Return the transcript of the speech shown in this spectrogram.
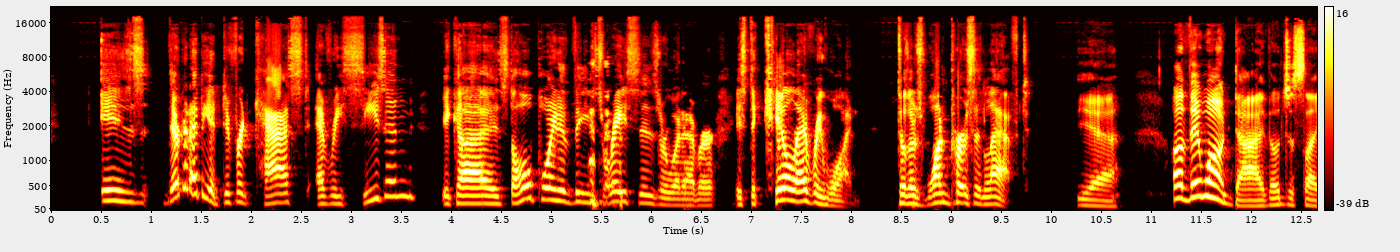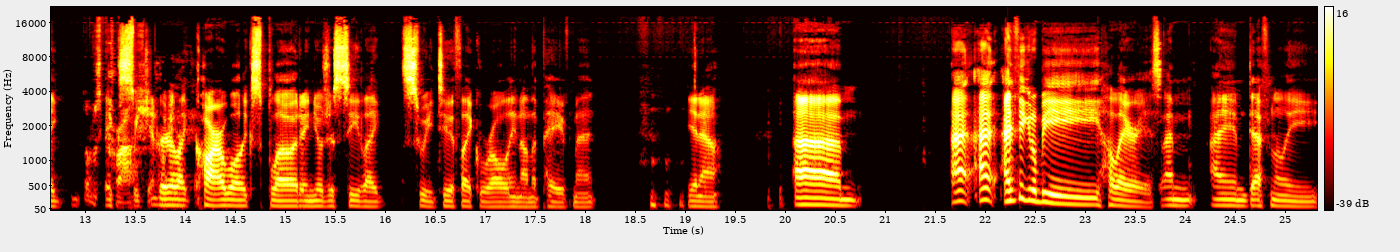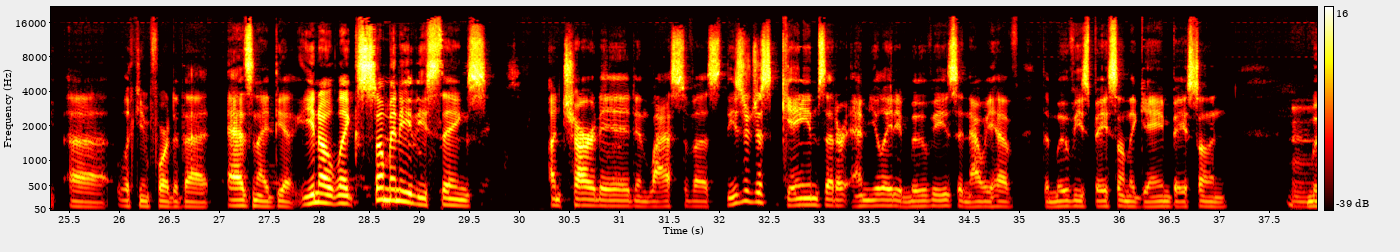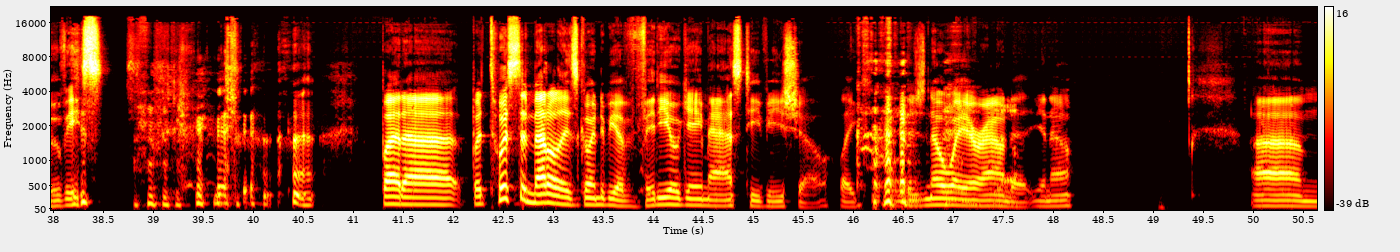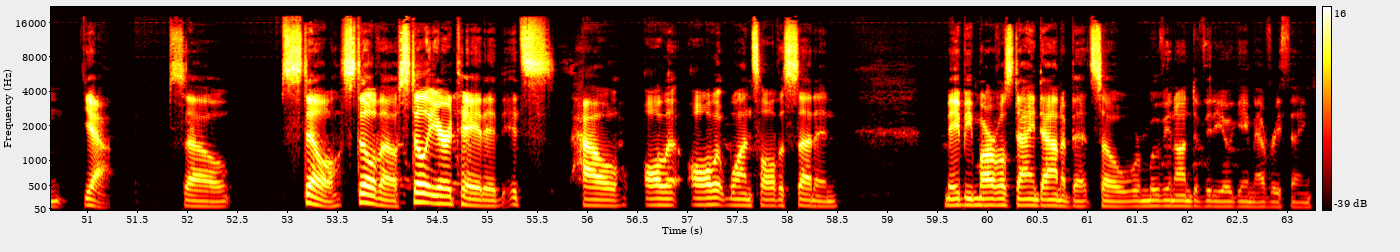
is there going to be a different cast every season because the whole point of these races or whatever is to kill everyone till there's one person left Yeah. Oh, they won't die. They'll just like They'll just ex- crash. their like car will explode and you'll just see like Sweet Tooth like rolling on the pavement. you know. Um I, I, I think it'll be hilarious. I'm I am definitely uh looking forward to that as an idea. You know, like so many of these things, Uncharted and Last of Us, these are just games that are emulated movies, and now we have the movies based on the game based on Mm. movies. but uh but Twisted Metal is going to be a video game ass TV show. Like there's no way around it, you know. Um yeah. So still still though, still irritated. It's how all at all at once all of a sudden maybe Marvel's dying down a bit, so we're moving on to video game everything.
